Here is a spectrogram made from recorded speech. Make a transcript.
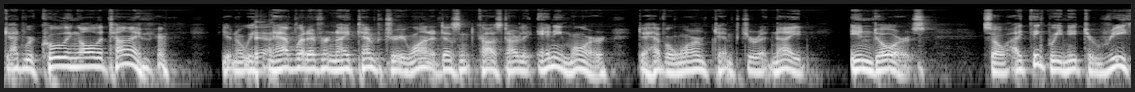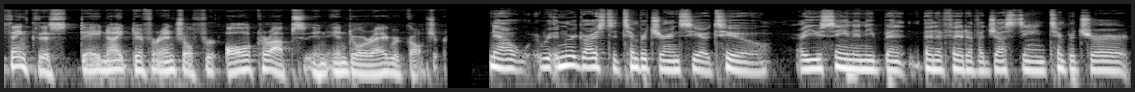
God, we're cooling all the time. you know, we can have whatever night temperature you want. It doesn't cost hardly any more to have a warm temperature at night indoors. So I think we need to rethink this day night differential for all crops in indoor agriculture. Now, in regards to temperature and CO2, are you seeing any ben- benefit of adjusting temperature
